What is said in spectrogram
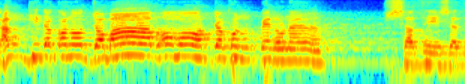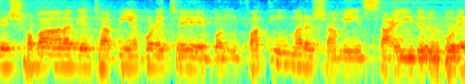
কাঙ্ক্ষিত কোনো জবাব অমর যখন পেল না, সাথে সাথে সবার আগে ঝাঁপিয়ে পড়েছে বন ফাতিমার স্বামী সাইদের উপরে।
